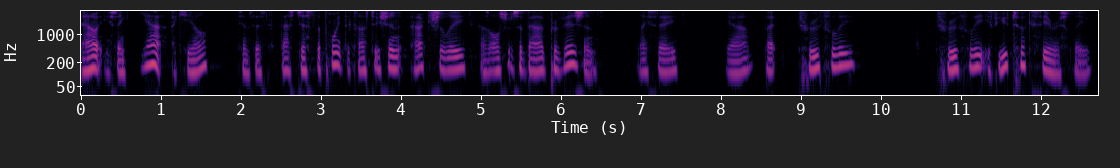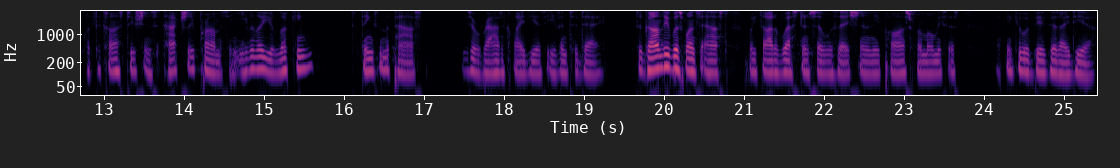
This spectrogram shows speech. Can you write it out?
Now you're saying, yeah, Akhil, Tim says, that's just the point. The Constitution actually has all sorts of bad provisions. And I say, yeah, but truthfully, truthfully, if you took seriously what the Constitution is actually promising, even though you're looking at things in the past, these are radical ideas even today. So Gandhi was once asked what he thought of Western civilization, and he paused for a moment. He says, "I think it would be a good idea."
